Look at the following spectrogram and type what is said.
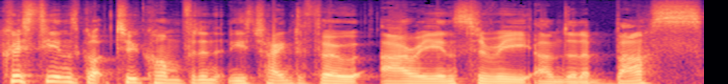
Christian's got too confident and he's trying to throw Arie and Cirie under the bus,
